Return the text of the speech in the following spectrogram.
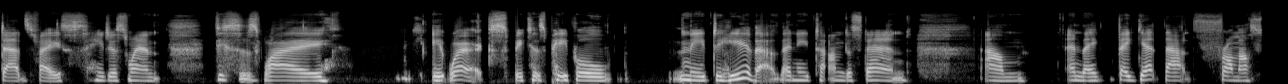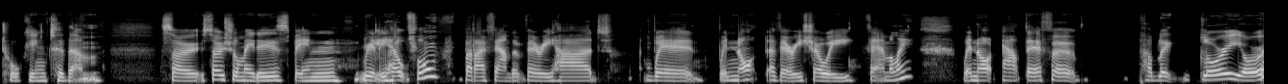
dad's face he just went this is why it works because people need to hear that they need to understand um, and they they get that from us talking to them so social media has been really helpful, but I found it very hard. We're we're not a very showy family. We're not out there for public glory or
